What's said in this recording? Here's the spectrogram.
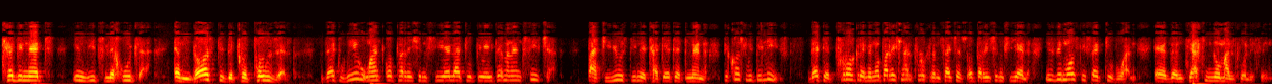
Cabinet in its Lekgotla endorsed the proposal that we want Operation Fiela to be a permanent feature, but used in a targeted manner, because we believe that a program, an operational program such as Operation Fiela, is the most effective one uh, than just normal policing.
